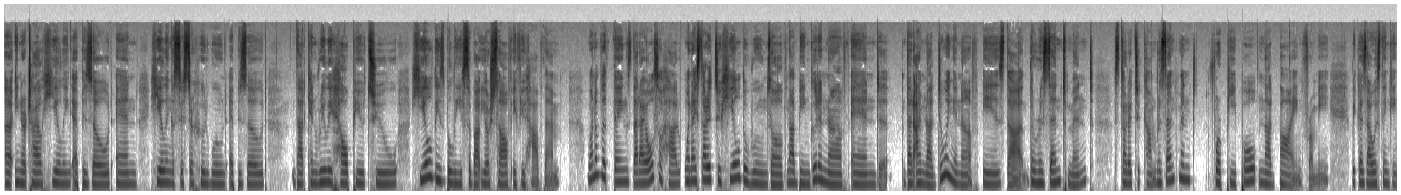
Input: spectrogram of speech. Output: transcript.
uh, inner child healing episode and healing a sisterhood wound episode that can really help you to heal these beliefs about yourself if you have them. One of the things that I also had when I started to heal the wounds of not being good enough and that I'm not doing enough is that the resentment started to come. Resentment for people not buying from me because I was thinking,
